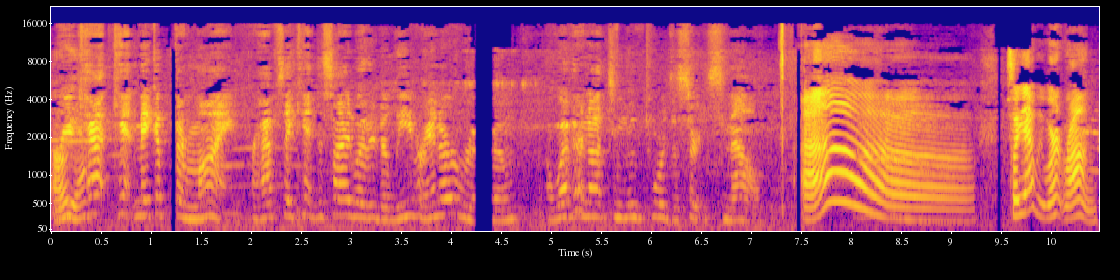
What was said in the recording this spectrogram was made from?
Oh, or your yeah. cat can't make up their mind. Perhaps they can't decide whether to leave her in her room or whether or not to move towards a certain smell. Oh. So yeah, we weren't wrong.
